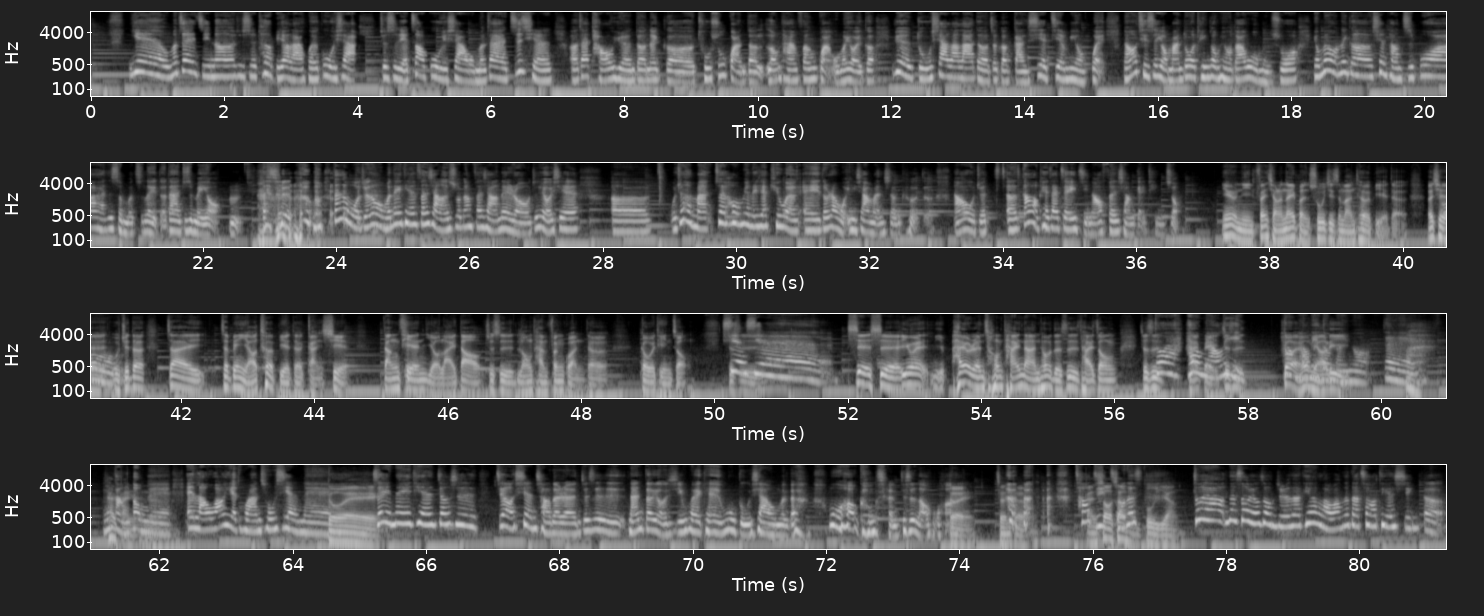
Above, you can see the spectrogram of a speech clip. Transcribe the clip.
耶我们这一集呢，就是特别要来回顾一下，就是也照顾一下我们在之前呃在桃园的那个图书馆的龙潭分馆，我们有一个阅读夏拉拉的这个感谢见面会。然后其实有蛮多的听众朋友都在问我们说，有没有那个现场直播啊，还是什么之类的？但就是没有，嗯，但是。但是我觉得我们那天分享的书跟分享的内容，就是有一些，呃，我觉得很蛮最后面的一些 Q&A 都让我印象蛮深刻的。然后我觉得，呃，刚好可以在这一集，然后分享给听众。因为你分享的那一本书其实蛮特别的，而且我觉得在这边也要特别的感谢当天有来到就是龙潭分馆的各位听众。谢谢，谢谢，因为你还有人从台南或者是台中，就是对，还有苗栗，就是对，还有苗栗，对，很感动哎，哎，老王也突然出现呢，对，所以那一天就是只有现场的人，就是难得有机会可以目睹一下我们的幕后工程，就是老王，对，真的，超级，感受上很不一样。对啊，那时候有种觉得，天啊，老王真的超贴心的，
